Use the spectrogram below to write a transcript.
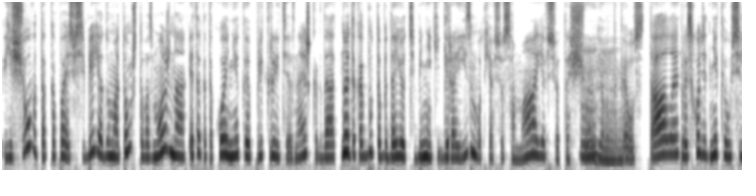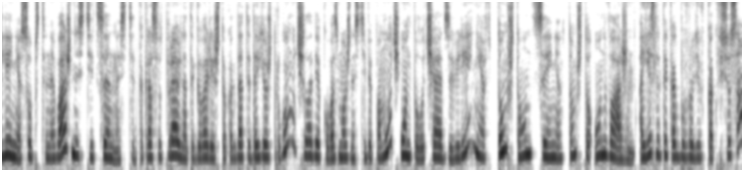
Еще вот так копаясь в себе, я думаю о том, что, возможно, это такое некое прикрытие, знаешь, когда, ну, это как будто бы дает тебе некий героизм, вот я все сама, я все тащу, mm-hmm. я вот такая усталая. Происходит некое усиление собственной важности и ценности. Как раз вот правильно ты говоришь, что когда ты даешь другому человеку возможность тебе помочь, он получает заверение в том, что он ценен, в том, что он важен. А если ты как бы вроде как все сам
